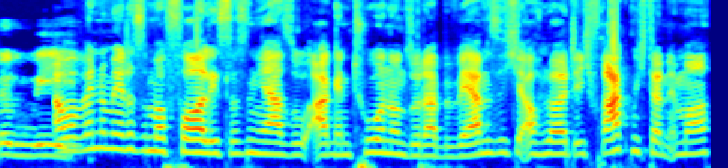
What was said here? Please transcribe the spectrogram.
irgendwie. Aber wenn du mir das immer vorliest, das sind ja so Agenturen und so, da bewerben sich ja auch Leute. Ich frage mich dann immer,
